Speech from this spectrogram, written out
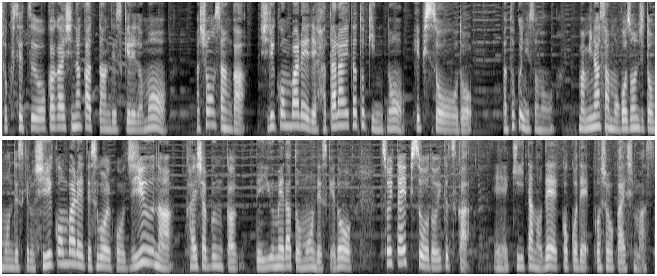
直接お伺いしなかったんですけれども、まショーンさんがシリコンバレーで働いた時のエピソード、まあ、特にその、まあ、皆さんもご存知と思うんですけどシリコンバレーってすごいこう自由な会社文化で有名だと思うんですけどそういったエピソードをいくつか、え、聞いたのでここでご紹介します、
